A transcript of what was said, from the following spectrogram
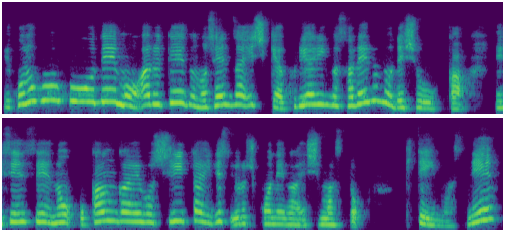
えーこの方法でもある程度の潜在意識はクリアリングされるのでしょうか？えー先生のお考えを知りたいです。よろしくお願いしますと来ていますね。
